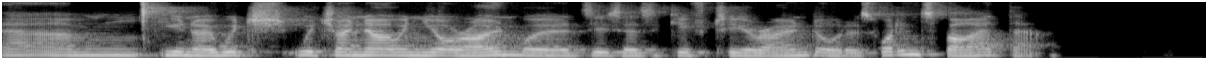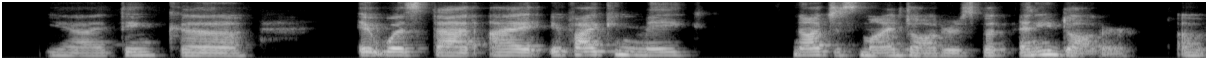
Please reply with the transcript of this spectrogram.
Um, you know, which which I know in your own words is as a gift to your own daughters. What inspired that? Yeah, I think uh, it was that I if I can make not just my daughters, but any daughter, uh,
